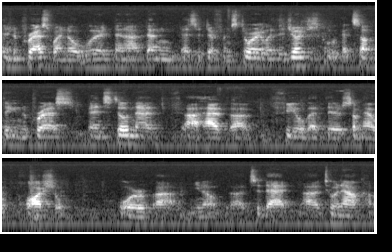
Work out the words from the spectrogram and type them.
in the press, when I know where, then I, then it's a different story. Like the judges can look at something in the press and still not uh, have, uh, feel that they're somehow partial or, uh, you know, uh, to that, to an outcome.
